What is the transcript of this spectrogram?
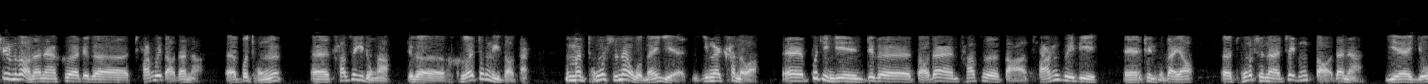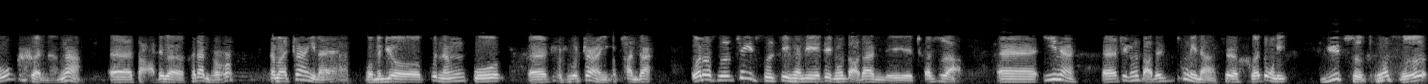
这种导弹呢和这个常规导弹呢呃不同，呃它是一种啊这个核动力导弹。那么同时呢，我们也应该看到啊，呃不仅仅这个导弹它是打常规的呃这种弹药，呃同时呢这种导弹呢也有可能啊呃打这个核弹头。那么这样一来啊，我们就不能不呃做出这样一个判断：俄罗斯这次进行的这种导弹的测试啊，呃一呢呃这种导弹动力呢是核动力，与此同时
